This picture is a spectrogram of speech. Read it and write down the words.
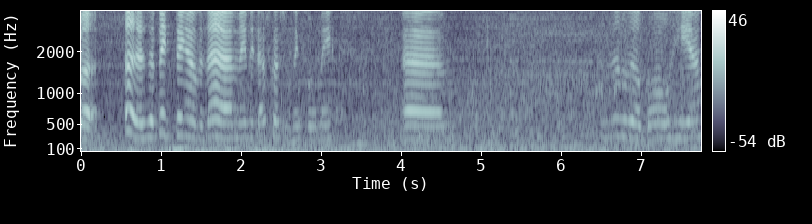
But, oh, there's a big thing over there. Maybe that's got something for me. Um, another little ball here.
